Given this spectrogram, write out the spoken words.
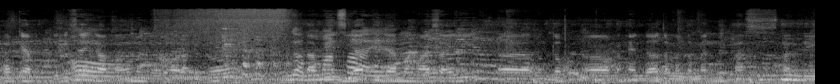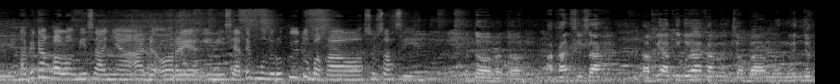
kokep jadi saya nggak Oh. mau menyuruh orang itu Nggak tapi memaksa dia ya. tidak menguasai uh, untuk uh, menghandle teman-teman pas nanti Tapi kan kalau misalnya ada orang yang inisiatif menurutku itu bakal susah sih. betul betul akan susah tapi aku juga akan mencoba menunjuk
